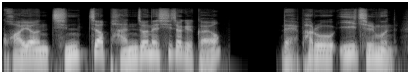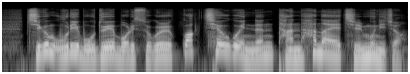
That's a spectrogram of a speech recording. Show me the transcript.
과연 진짜 반전의 시작일까요? 네, 바로 이 질문. 지금 우리 모두의 머릿속을 꽉 채우고 있는 단 하나의 질문이죠.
